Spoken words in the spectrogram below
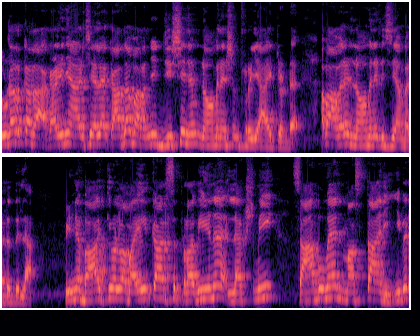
തുടർക്കഥ കഴിഞ്ഞ ആഴ്ചയിലെ കഥ പറഞ്ഞ് ജിഷിനും നോമിനേഷൻ ഫ്രീ ആയിട്ടുണ്ട്. അപ്പൊ അവരെ നോമിനേറ്റ് ചെയ്യാൻ പറ്റത്തില്ല. പിന്നെ ബാക്കിയുള്ള വൈൽഡ് കാർഡ്സ് പ്രവീണ് ലക്ഷ്മി സാബുമാൻ മസ്താനി. ഇവർ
